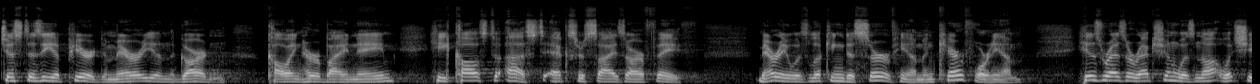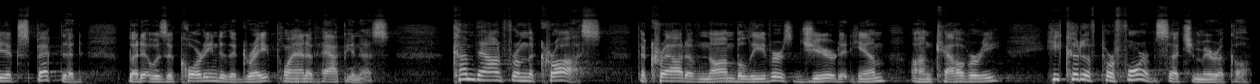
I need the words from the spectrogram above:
Just as he appeared to Mary in the garden, calling her by name, he calls to us to exercise our faith. Mary was looking to serve him and care for him. His resurrection was not what she expected, but it was according to the great plan of happiness. Come down from the cross. The crowd of non believers jeered at him on Calvary. He could have performed such a miracle,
